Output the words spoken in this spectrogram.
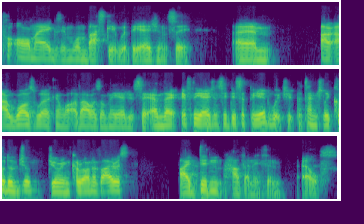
put all my eggs in one basket with the agency. Um, I, I, was working a lot of hours on the agency, and they, if the agency disappeared, which it potentially could have done during coronavirus, I didn't have anything else.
